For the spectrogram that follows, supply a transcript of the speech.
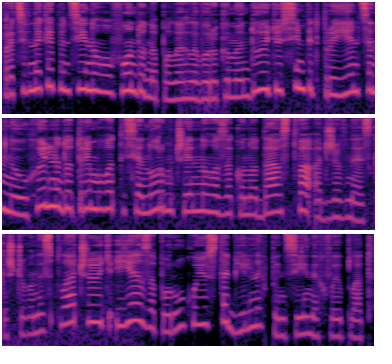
Працівники пенсійного фонду наполегливо рекомендують усім підприємцям неухильно дотримуватися норм чинного законодавства, адже внески, що вони сплачують, є запорукою стабільних пенсійних виплат.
